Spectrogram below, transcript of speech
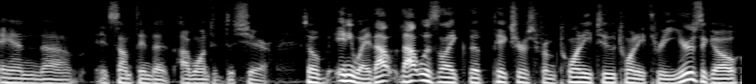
And uh, it's something that I wanted to share. So, anyway, that, that was like the pictures from 22, 23 years ago.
